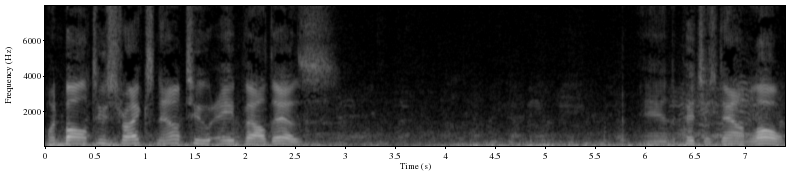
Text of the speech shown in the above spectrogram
One ball, two strikes now to Abe Valdez. And the pitch is down low.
